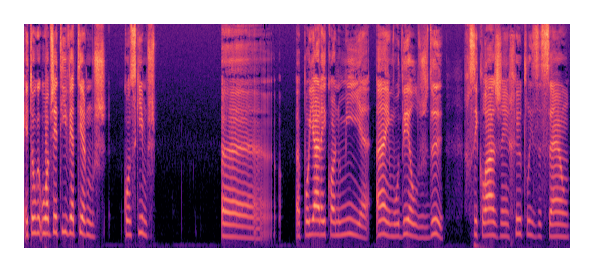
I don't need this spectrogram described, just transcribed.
então, o objetivo é termos, conseguimos apoiar a economia em modelos de reciclagem, reutilização,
